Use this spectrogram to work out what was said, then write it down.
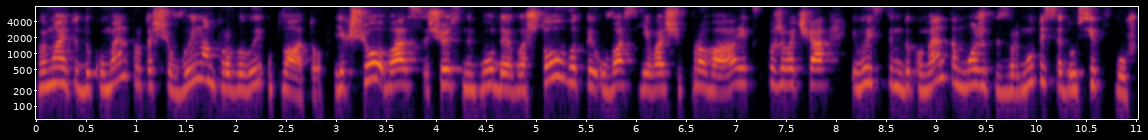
Ви маєте документ про те, що ви нам провели оплату. Якщо вас щось не буде влаштовувати, у вас є ваші права як споживача, і ви з цим документом можете звернутися до усіх служб.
